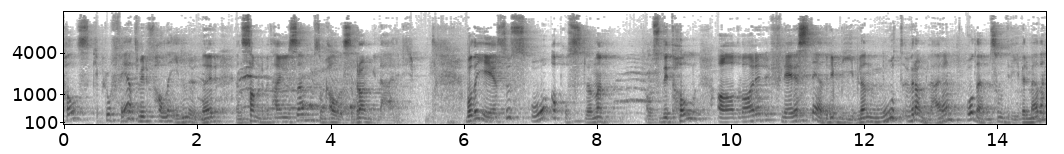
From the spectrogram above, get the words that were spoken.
falsk profet vil falle inn under en samlebetegnelse som kalles vranglærer. Både Jesus og apostlene, altså de tolv, advarer flere steder i Bibelen mot vranglæreren og dem som driver med det.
